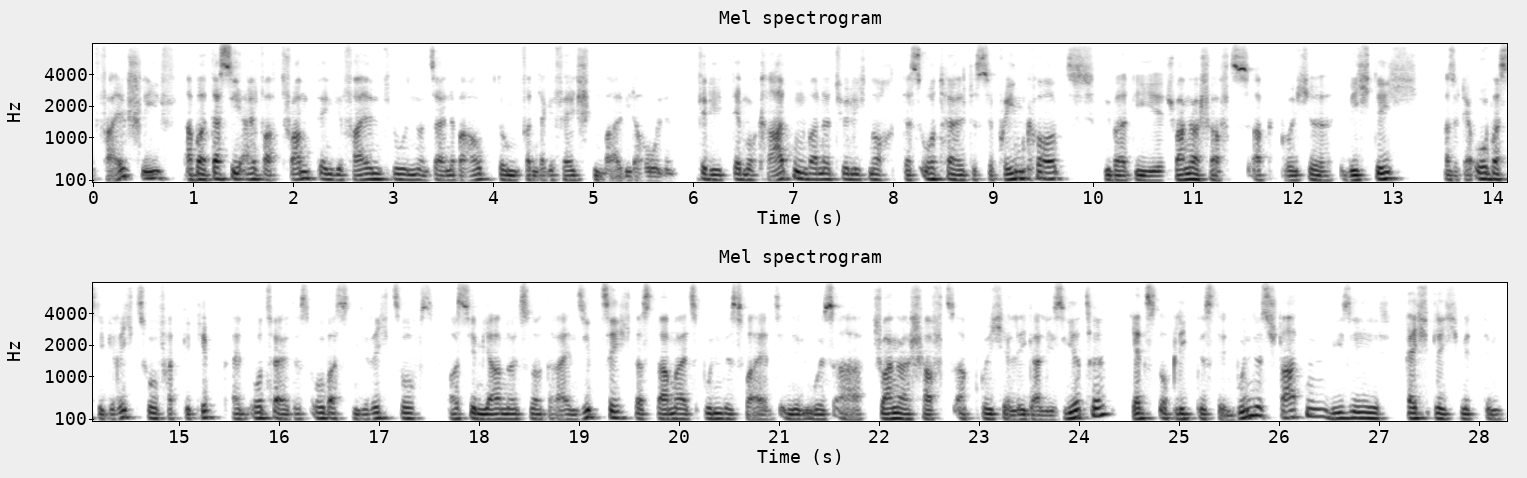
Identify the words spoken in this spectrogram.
falsch lief, aber dass sie einfach Trump den Gefallen tun und seine Behauptung von der gefälschten Wahl wiederholen. Für die Demokraten war natürlich noch das Urteil des Supreme Court über die Schwangerschaftsabbrüche wichtig. Also der oberste Gerichtshof hat gekippt, ein Urteil des obersten Gerichtshofs aus dem Jahr 1973, das damals bundesweit in den USA Schwangerschaftsabbrüche legalisierte. Jetzt obliegt es den Bundesstaaten, wie sie rechtlich mit dem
